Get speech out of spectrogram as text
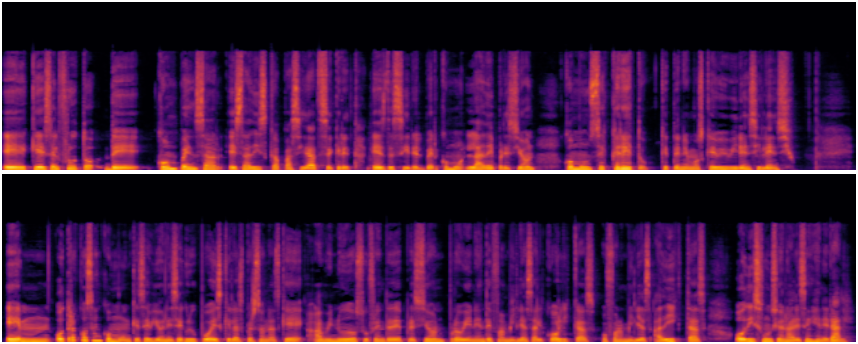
eh, que es el fruto de compensar esa discapacidad secreta, es decir, el ver como la depresión como un secreto que tenemos que vivir en silencio. Em, otra cosa en común que se vio en ese grupo es que las personas que a menudo sufren de depresión provienen de familias alcohólicas o familias adictas o disfuncionales en general.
